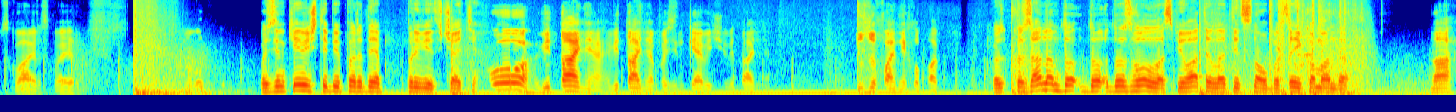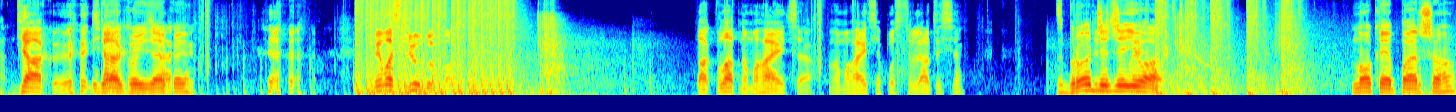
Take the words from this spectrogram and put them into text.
Сквайр, Сквайр. Ну, Козінкевич тобі передає привіт в чаті. О, вітання! Вітання по Зінкевичу, вітання. Дуже файний хлопак. Ко- Коза нам до, до, дозволила співати Let It Snow, бо це і команда. Да, дякую. Дякую, дякую. Ми вас любимо. Так, Влад намагається, намагається пострілятися. З Броджі Подивись, має. GUA. Нокає першого.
